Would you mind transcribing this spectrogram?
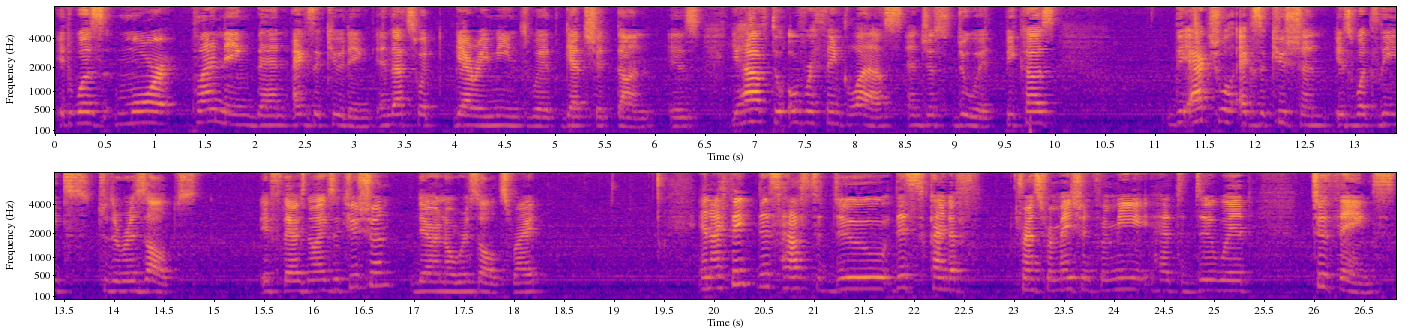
It was more planning than executing. And that's what Gary means with get shit done is you have to overthink less and just do it because the actual execution is what leads to the results if there's no execution, there are no results, right? And I think this has to do, this kind of transformation for me had to do with two things.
